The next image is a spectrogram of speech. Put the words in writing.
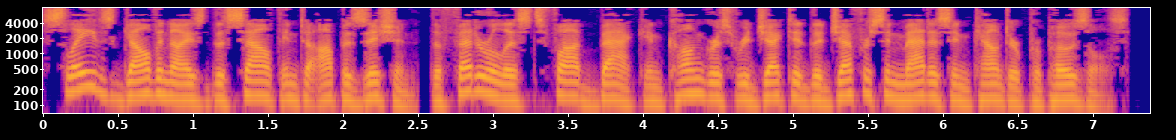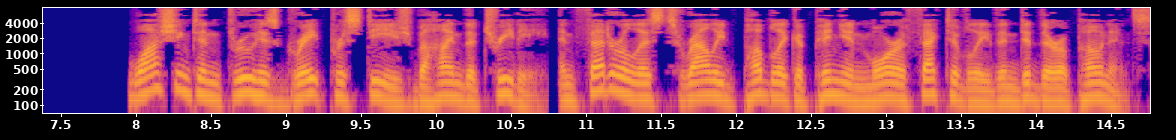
Slaves galvanized the South into opposition, the Federalists fought back and Congress rejected the Jefferson-Madison counter-proposals. Washington threw his great prestige behind the treaty, and Federalists rallied public opinion more effectively than did their opponents.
